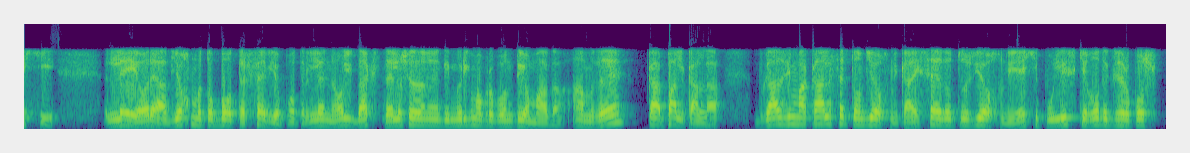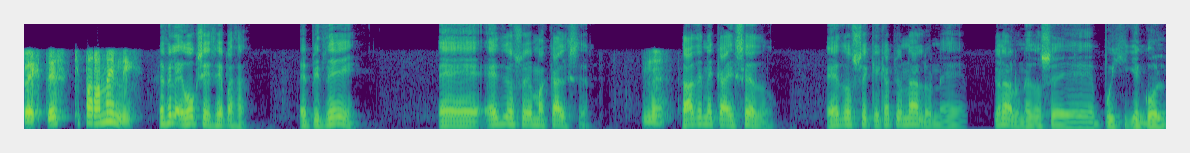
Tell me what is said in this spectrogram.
έχει, λέει, ωραία, διώχνουμε τον Πότερ, φεύγει ο Πότερ. Λένε όλοι εντάξει, τέλος ήταν δημιούργημα προπονητή ομάδα. Αν δε, κα- πάλι καλά. Βγάζει Μακάλιστερ, τον διώχνει. Καϊσέδο τους διώχνει. Έχει πουλήσει και εγώ δεν ξέρω πόσους παίχτε και παραμένει. Ε, φίλε, εγώ ξέρεις, έπαθα. Επειδή ε, έδωσε ο Μακάλιστερ, Ναι. θα έδινε Καϊσέδο, έδωσε και κάποιον άλλον. Ε, ποιον άλλον έδωσε ε, που είχε και γκολ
